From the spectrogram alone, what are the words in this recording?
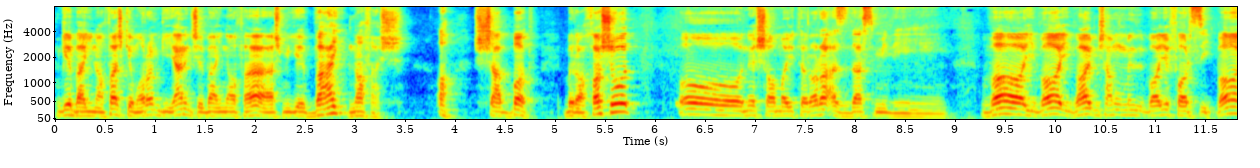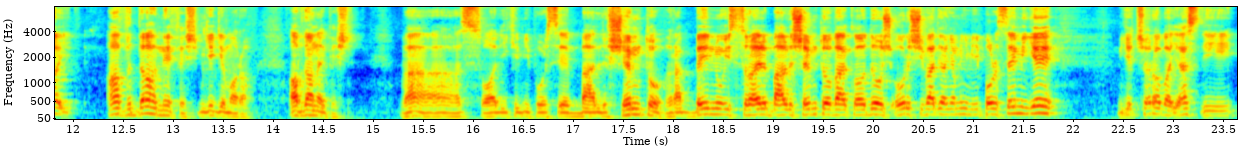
میگه وی نافش که ما را میگه. یعنی چه؟ وی نافش میگه وی نافش آه شبات براخا شد. او نشامای ترا را از دست میدیم. وای وای وای میشه همون وای فارسی. وای افدا نفش. میگه گمارا. افدا نفش. و سوالی که می‌پرسه بل شمتو ربینو اسرائیل بل شمتو و کادوش اور شیواد یا می‌پرسه میگه میگه چرا بایستی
